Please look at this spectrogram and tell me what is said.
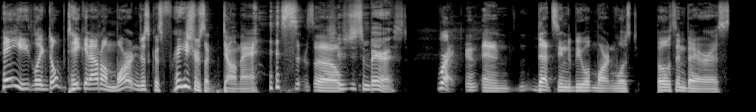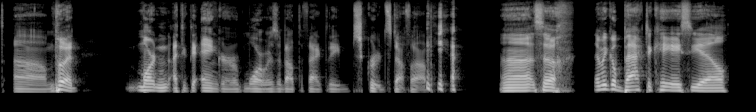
hey, like, don't take it out on Martin just because Frasier's a dumbass. So she was just embarrassed. right, and and that seemed to be what Martin was. Too. Both embarrassed, um, but Martin, I think the anger more was about the fact that he screwed stuff up. Yeah. Uh, so then we go back to KACL.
